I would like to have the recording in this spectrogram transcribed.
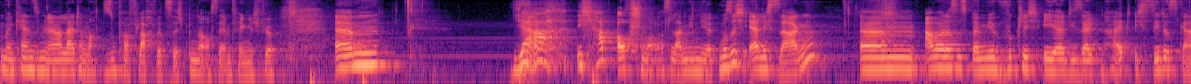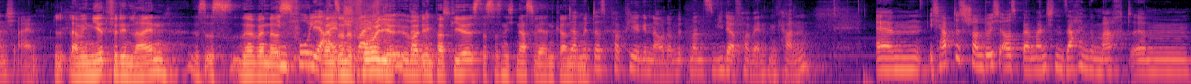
mein Kernseminarleiter macht super Flachwitze. Ich bin da auch sehr empfänglich für. Ähm, ja, ich habe auch schon mal was laminiert, muss ich ehrlich sagen. Ähm, aber das ist bei mir wirklich eher die Seltenheit. Ich sehe das gar nicht ein. Laminiert für den Laien, das ist, ne, wenn, das, wenn so eine Folie über damit, dem Papier ist, dass das nicht nass werden kann. Damit das Papier, genau, damit man es wiederverwenden kann. Ähm, ich habe das schon durchaus bei manchen Sachen gemacht. Ähm,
